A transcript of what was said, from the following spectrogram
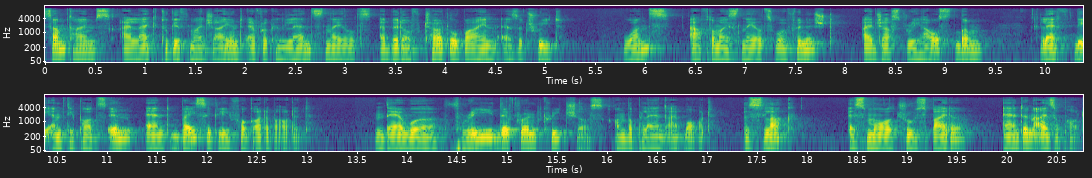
Sometimes I like to give my giant African land snails a bit of turtle vine as a treat. Once, after my snails were finished, I just rehoused them, left the empty pots in and basically forgot about it. There were three different creatures on the plant I bought. A slug, a small true spider and an isopod.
